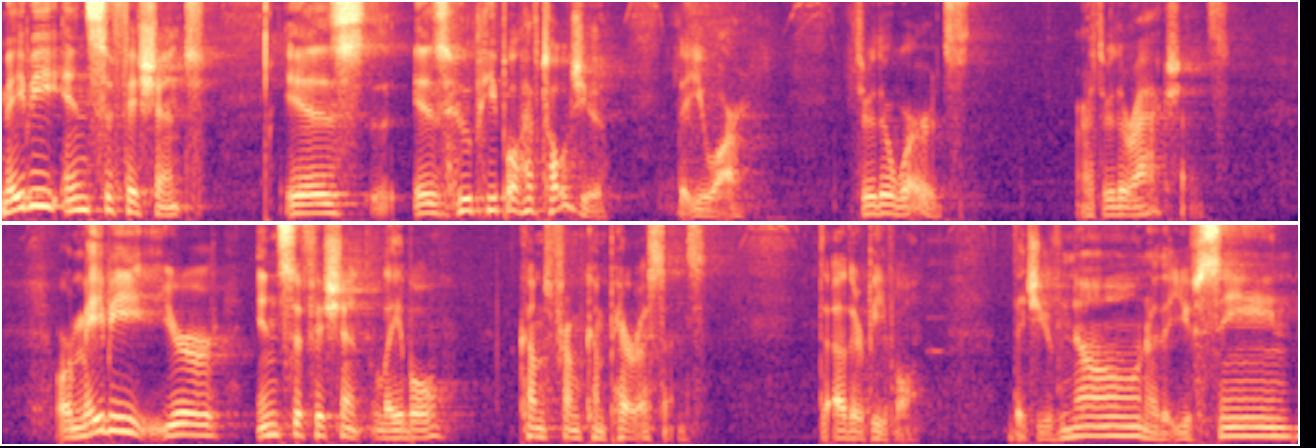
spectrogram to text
maybe insufficient is, is who people have told you that you are through their words or through their actions. Or maybe your insufficient label comes from comparisons to other people that you've known or that you've seen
